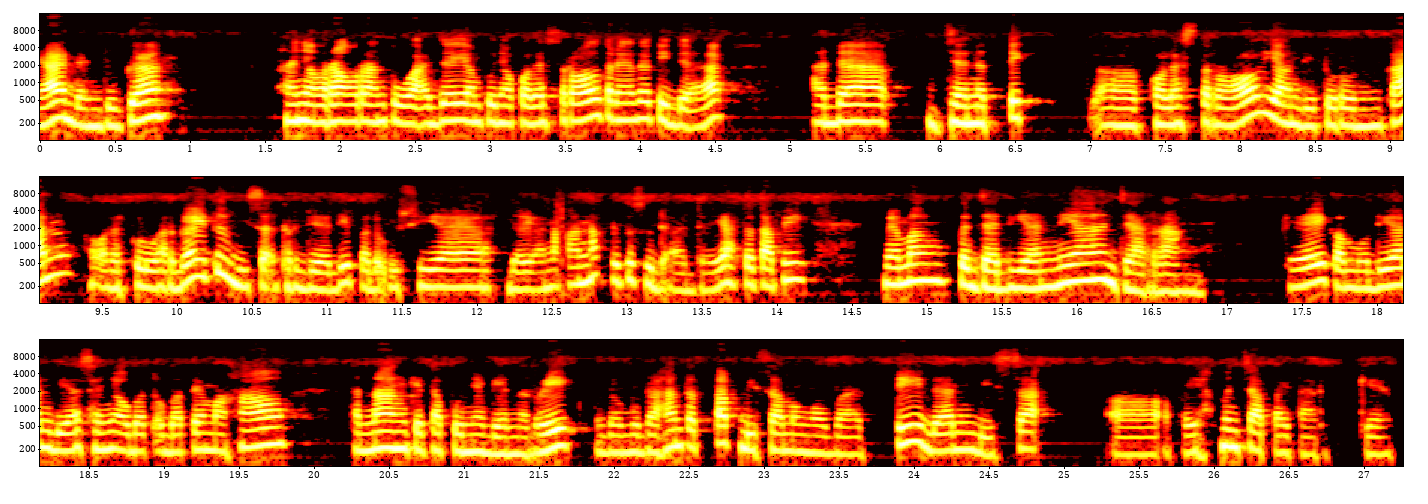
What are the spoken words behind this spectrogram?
Ya dan juga hanya orang-orang tua aja yang punya kolesterol ternyata tidak. Ada genetik uh, kolesterol yang diturunkan oleh keluarga itu bisa terjadi pada usia dari anak-anak itu sudah ada ya, tetapi memang kejadiannya jarang. Oke, kemudian biasanya obat-obatnya mahal, tenang kita punya generik, mudah-mudahan tetap bisa mengobati dan bisa uh, apa ya mencapai target.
